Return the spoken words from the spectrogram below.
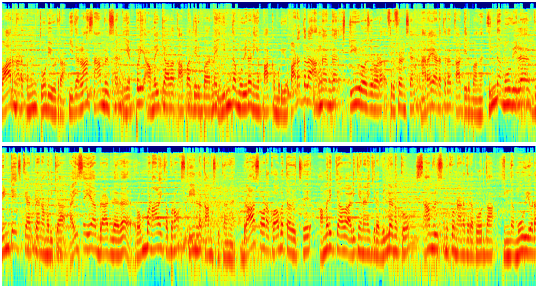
வார் நடக்கணும்னு தூண்டி விடுறான். இதெல்லாம் சாம் வில்சன் எப்படி அமெரிக்காவை காப்பாத்திருப்பாருன்னு இந்த மூவில நீங்க பார்க்க முடியும். படத்துல அங்கங்க ஸ்டீவ் ரோஜரோட ப்ரிஃபரன்ஸை நிறைய இடத்துல காட்டியிருப்பாங்க. இந்த மூவில விண்டேஜ் கேப்டன் அமெரிக்கா ஐசையா பிராட்லேவை ரொம்ப நாளைக்கு அப்புறம் ஸ்க்ரீனில் காமிச்சிருக்காங்க. பிராஸோட கோபத்தை வச்சு அமெரிக்காவை அழிக்க நினைக்கிற வில்லனுக்கும் சாம் வில்சனுக்கும் நடக்கிற போர் தான் இந்த மூவியோட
